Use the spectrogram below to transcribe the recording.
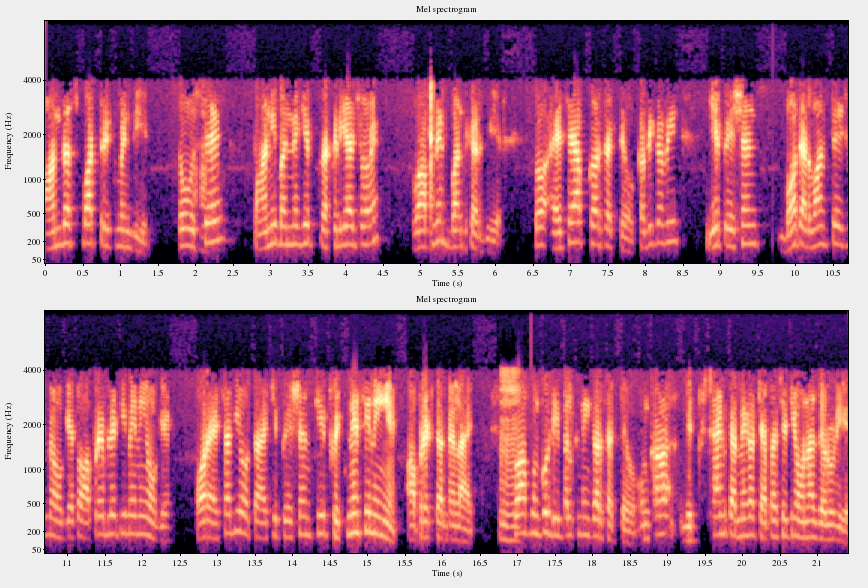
ऑन द स्पॉट ट्रीटमेंट दिए तो उससे हाँ। पानी बनने की प्रक्रिया जो है वो आपने बंद कर दी है। तो ऐसे आप कर सकते हो। कभी कभी ये पेशेंट बहुत एडवांस स्टेज में हो गए तो ऑपरेबिलिटी में नहीं हो गए और ऐसा भी होता है कि पेशेंट की फिटनेस ही नहीं है ऑपरेट करने लायक। हम्म। तो आप उनको डिबल्क नहीं कर सकते हो। उनका विथस्टैंड करने का कैपेसिटी होना ज़रूरी है।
